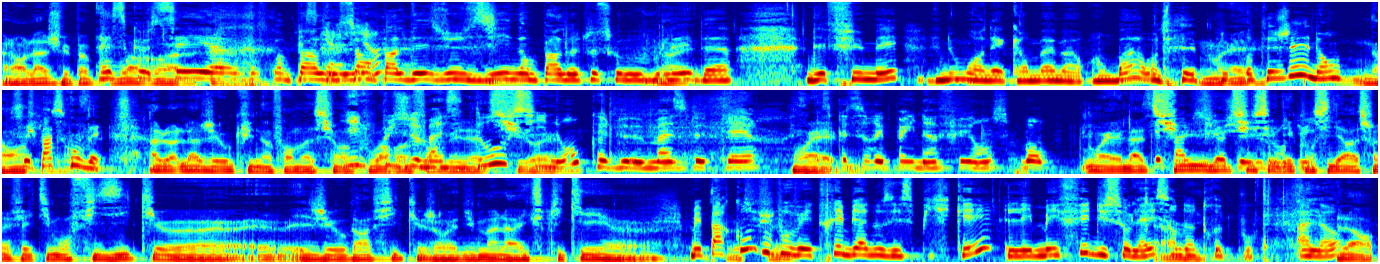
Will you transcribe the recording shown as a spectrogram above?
Alors là, je vais pas pouvoir. Est-ce que c'est euh, parce qu'on parle de ça, on parle des usines, on parle de tout ce que vous voulez, ouais. de, des fumées. Et nous, on est quand même en bas, on est plus ouais. protégés, non? Non, c'est pas prouvé. Que... Alors là, j'ai aucune information à pouvoir Il y a plus de masse d'eau, sinon, que de masse de terre. Ouais. Est-ce que ce serait pas une influence? Bon. Ouais, là-dessus, là-dessus, c'est des considérations effectivement physiques euh, et géographiques que j'aurais du mal à expliquer. Euh, Mais par contre, vous pouvez très bien nous expliquer les méfaits du soleil ah, sur oui. notre peau. Alors? Alors,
